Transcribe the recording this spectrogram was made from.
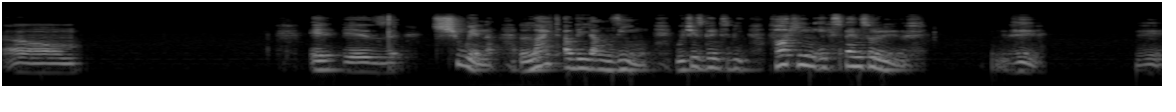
Um, it is Chiwen, Light of the Yang which is going to be fucking expensive. Vu. Vu.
